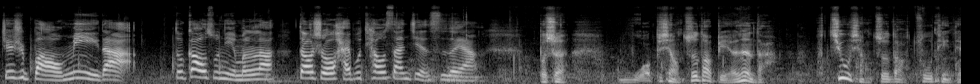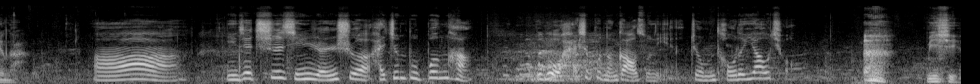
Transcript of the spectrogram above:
这是保密的。都告诉你们了，到时候还不挑三拣四的呀？不是，我不想知道别人的，我就想知道朱婷婷的。哦，你这痴情人设还真不崩哈。不过我还是不能告诉你，这我们投的要求。米西，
